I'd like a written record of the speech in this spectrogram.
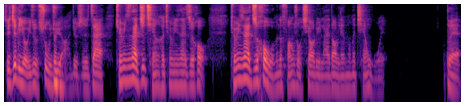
所以这里有一组数据啊，就是在全明星赛之前和全明星赛之后，全明星赛之后，我们的防守效率来到联盟的前五位。对，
